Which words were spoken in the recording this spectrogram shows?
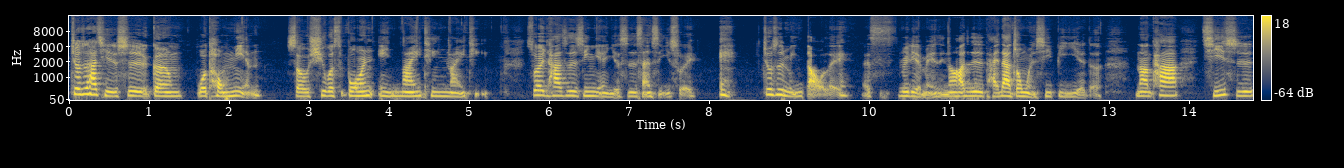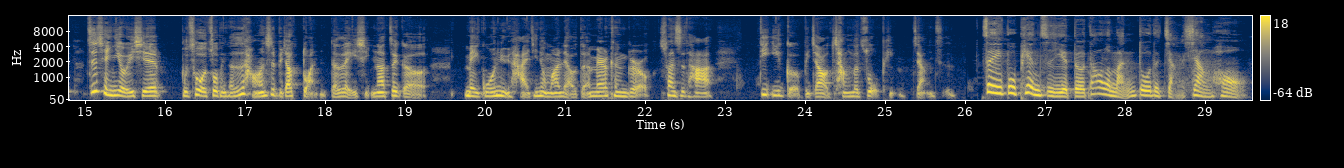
就是他其实是跟我同年，so she was born in 1990，所以他是今年也是三十一岁，哎，就是明导嘞，that's really amazing。然后他是台大中文系毕业的，那他其实之前也有一些不错的作品，可是好像是比较短的类型。那这个美国女孩，今天我们要聊的 American Girl，算是他第一个比较长的作品，这样子。这一部片子也得到了蛮多的奖项吼。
